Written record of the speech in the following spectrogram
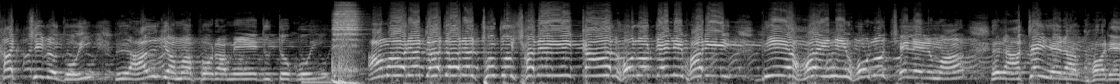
খাচ্ছিল দই, লাল জামা পরা মেয়ে দুটো কই। আমার দাদার ছোট সারে কাল হলো ডেলিভারি, বিয়ে হয়নি হলো ছেলের মা, রাতে এরা ঘরে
